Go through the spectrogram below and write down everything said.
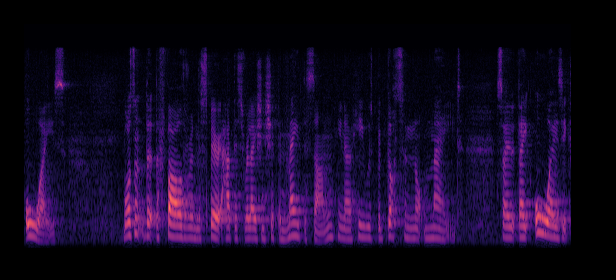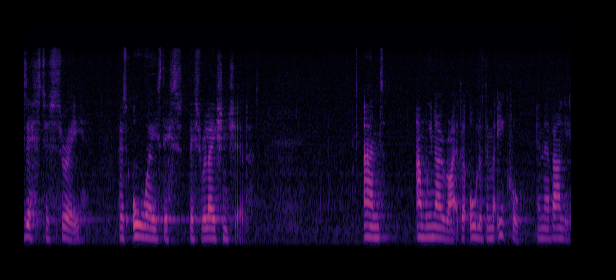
always. It wasn't that the Father and the Spirit had this relationship and made the Son. You know, he was begotten, not made. So, they always exist as three. There's always this, this relationship. And, and we know, right, that all of them are equal in their value.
